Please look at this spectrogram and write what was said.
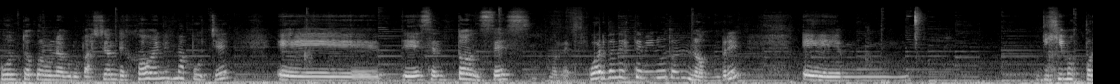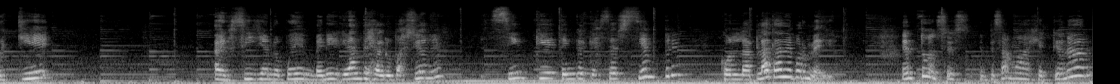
junto con una agrupación de jóvenes mapuche, de ese entonces, no me acuerdo en este minuto el nombre, dijimos por qué a Ercilla no pueden venir grandes agrupaciones sin que tenga que hacer siempre con la plata de por medio. Entonces empezamos a gestionar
